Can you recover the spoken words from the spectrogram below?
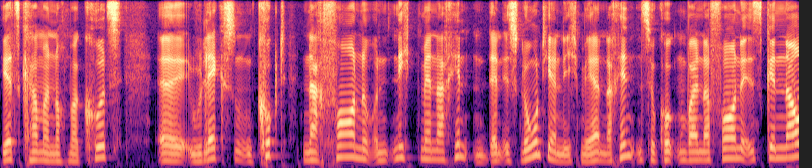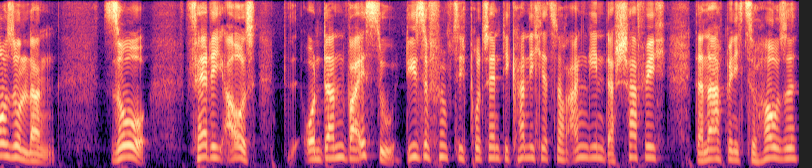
Jetzt kann man noch mal kurz äh, relaxen und guckt nach vorne und nicht mehr nach hinten. Denn es lohnt ja nicht mehr, nach hinten zu gucken, weil nach vorne ist genauso lang. So, fertig aus. Und dann weißt du, diese 50 Prozent, die kann ich jetzt noch angehen, das schaffe ich. Danach bin ich zu Hause,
